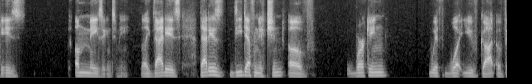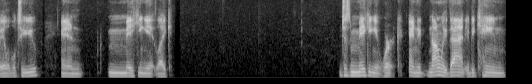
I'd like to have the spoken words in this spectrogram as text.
is amazing to me. Like that is that is the definition of working with what you've got available to you and making it like just making it work. And it, not only that it became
